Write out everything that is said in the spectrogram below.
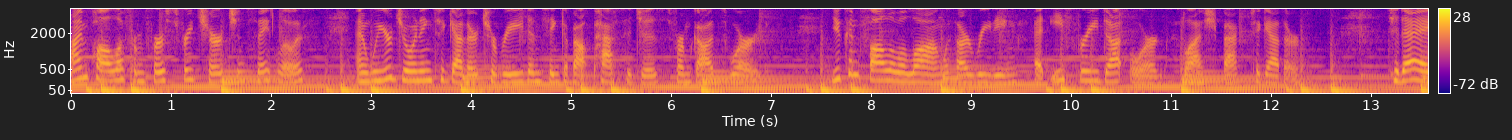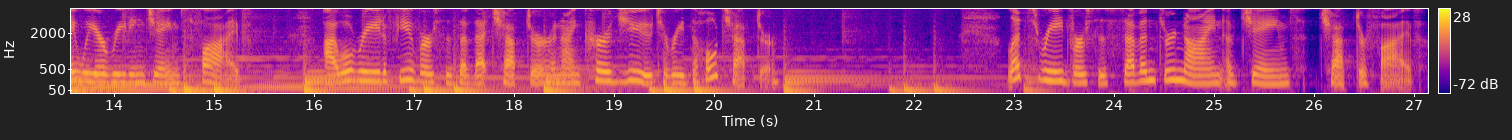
I'm Paula from First Free Church in St. Louis, and we are joining together to read and think about passages from God's Word. You can follow along with our readings at efree.org slash back together. Today we are reading James 5. I will read a few verses of that chapter, and I encourage you to read the whole chapter. Let's read verses 7 through 9 of James chapter 5.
